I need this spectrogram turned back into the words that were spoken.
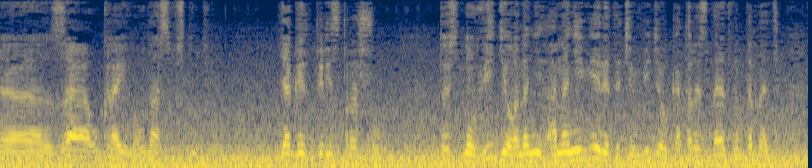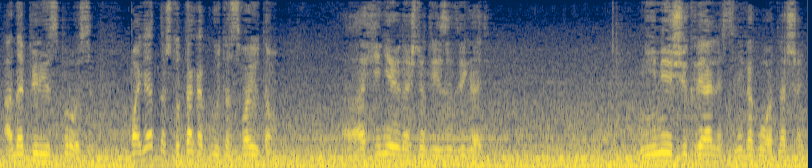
э, за Украину у нас в студии. Я, говорит, переспрошу. То есть, ну, видео, она не, она не верит этим видео, которые стоят в интернете. Она переспросит. Понятно, что та какую-то свою там ахинею начнет ей задвигать. Не имеющую к реальности никакого отношения.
